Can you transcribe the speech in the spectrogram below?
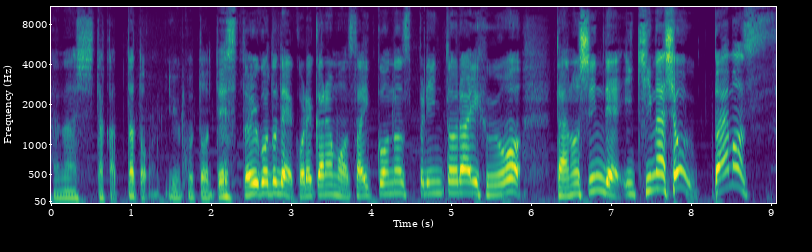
話したかったということです。ということで、これからも最高のスプリントライフを楽しんでいきましょうバモス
